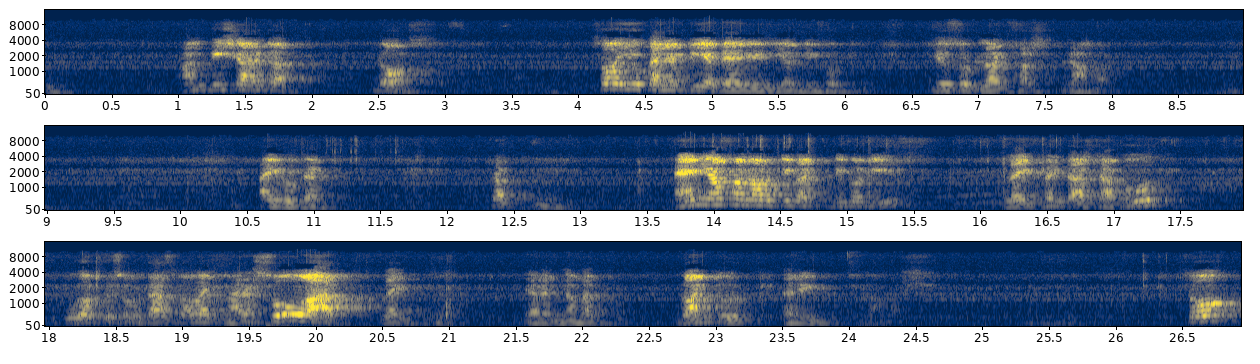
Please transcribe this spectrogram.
hmm. and Visharga, doors. So you cannot be a very real devotee. You should learn first grammar. I know that. From hmm. any of our devotees, like Haridas Thakur, Gaur Das Baba Maharaj, so are like this. They have never gone to So,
